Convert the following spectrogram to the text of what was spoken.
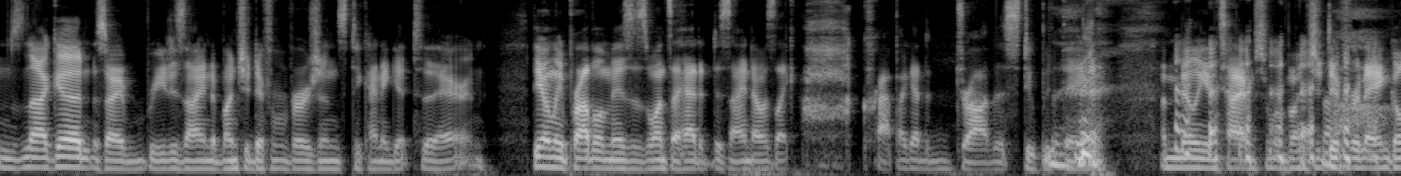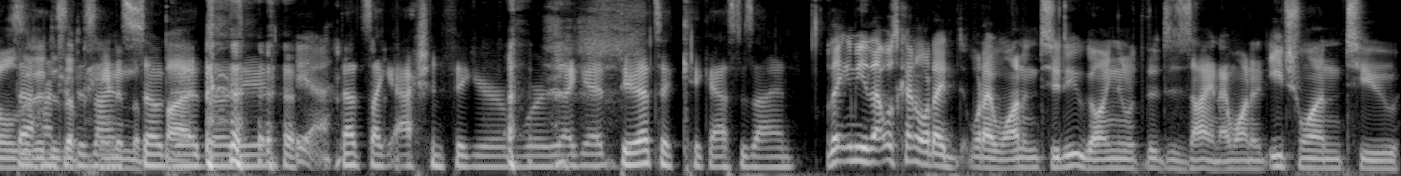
it's not good. So I redesigned a bunch of different versions to kind of get to there. And the only problem is, is once I had it designed, I was like, oh crap, I got to draw this stupid thing a million times from a bunch of different angles, That and it is Hunter a pain in the so butt. good, though, dude. Yeah. That's like action figure worthy. I get, dude. That's a kick-ass design. I think, I mean, that was kind of what I what I wanted to do going in with the design. I wanted each one to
